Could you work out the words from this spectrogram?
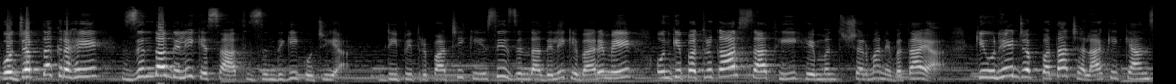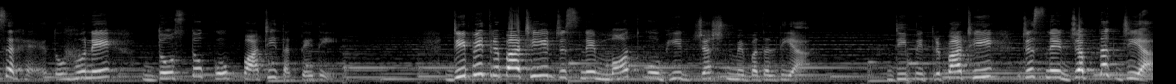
वो जब तक रहे ज़िंदा दिली के साथ ज़िंदगी को जिया। डीपी त्रिपाठी की इसी ज़िंदा दिली के बारे में उनके पत्रकार साथी हेमंत शर्मा ने बताया कि उन्हें जब पता चला कि कैंसर है तो उन्होंने दोस्तों को पार्टी तक दे दी। डीपी त्रिपाठी जिसने मौत को भी जश्न में बदल दिया। डीपी त्रिपाठी जिसने जब तक जिया,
